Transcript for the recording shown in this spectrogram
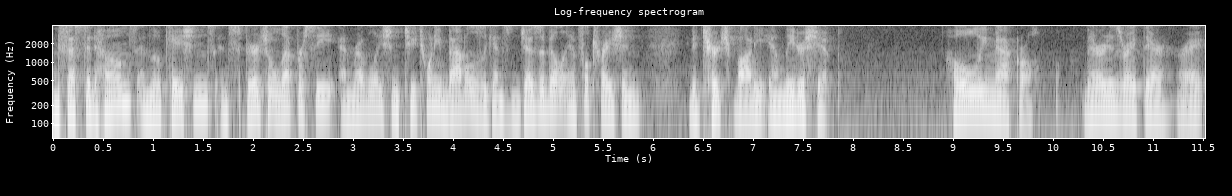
infested homes and locations and spiritual leprosy and Revelation 220 battles against Jezebel infiltration into church body and leadership. Holy mackerel. There it is right there, right?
